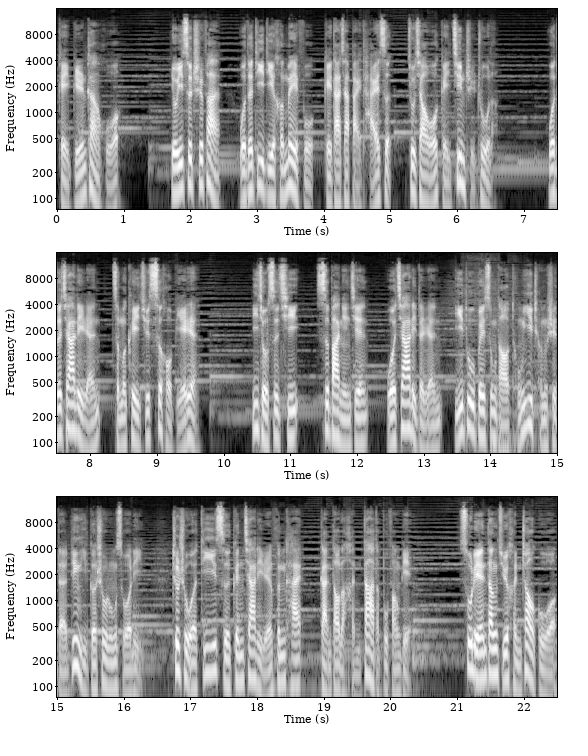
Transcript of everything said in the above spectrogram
给别人干活。有一次吃饭，我的弟弟和妹夫给大家摆台子。就叫我给禁止住了。我的家里人怎么可以去伺候别人？一九四七、四八年间，我家里的人一度被送到同一城市的另一个收容所里，这是我第一次跟家里人分开，感到了很大的不方便。苏联当局很照顾我，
